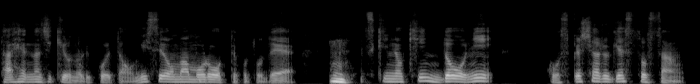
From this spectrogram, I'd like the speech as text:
大変な時期を乗り越えたお店を守ろうってことで、うん月の金土に、こう、スペシャルゲストさん、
